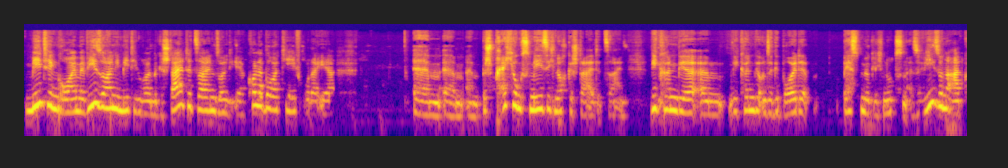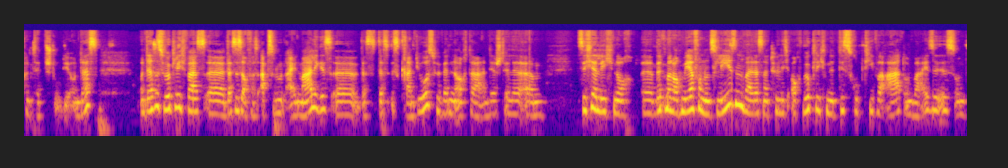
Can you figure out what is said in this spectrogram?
Meetingräume? Wie sollen die Meetingräume gestaltet sein? Sollen die eher kollaborativ oder eher ähm, ähm, ähm, besprechungsmäßig noch gestaltet sein? Wie können wir, ähm, wie können wir unser Gebäude bestmöglich nutzen? Also wie so eine Art Konzeptstudie. Und das, und das ist wirklich was, äh, das ist auch was absolut Einmaliges. Äh, das, das ist grandios. Wir werden auch da an der Stelle ähm, sicherlich noch, äh, wird man auch mehr von uns lesen, weil das natürlich auch wirklich eine disruptive Art und Weise ist. Und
